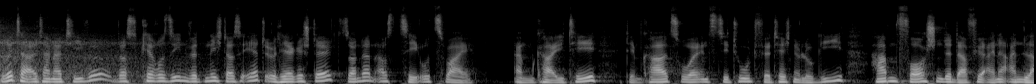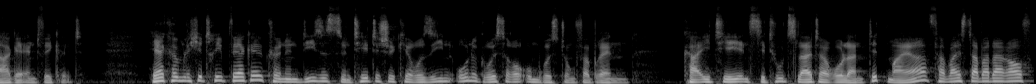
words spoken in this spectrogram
Dritte Alternative, das Kerosin wird nicht aus Erdöl hergestellt, sondern aus CO2. Am KIT, dem Karlsruher Institut für Technologie, haben Forschende dafür eine Anlage entwickelt. Herkömmliche Triebwerke können dieses synthetische Kerosin ohne größere Umrüstung verbrennen. KIT-Institutsleiter Roland Dittmeier verweist aber darauf,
